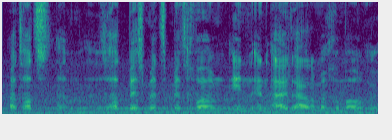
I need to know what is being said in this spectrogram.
Maar het had, het had best met, met gewoon in- en uitademen gemogen.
